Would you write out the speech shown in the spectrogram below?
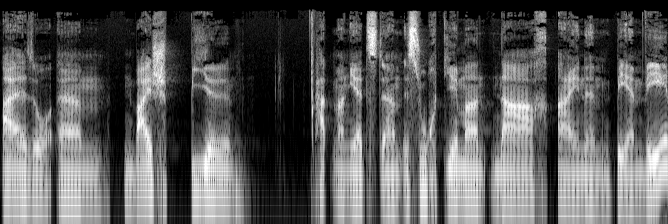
Also ähm, ein Beispiel hat man jetzt, ähm, es sucht jemand nach einem BMW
